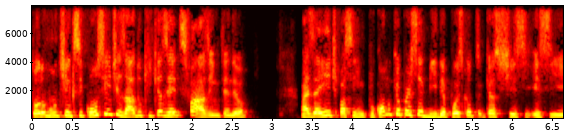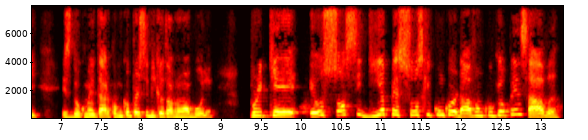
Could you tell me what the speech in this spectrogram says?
todo mundo tinha que se conscientizar do que, que as redes fazem, entendeu? Mas aí, tipo assim, como que eu percebi, depois que eu, que eu assisti esse, esse, esse documentário, como que eu percebi que eu tava numa bolha? Porque eu só seguia pessoas que concordavam com o que eu pensava.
